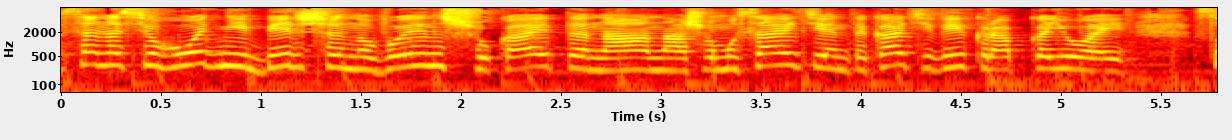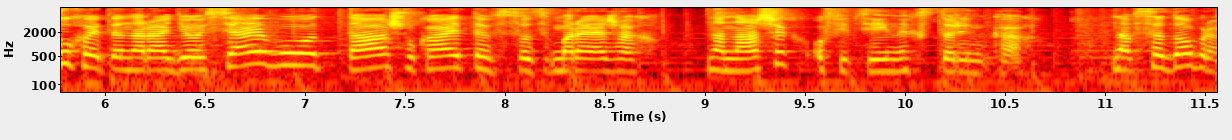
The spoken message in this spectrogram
Все на сьогодні. Більше новин шукайте на нашому сайті ntk.tv.ua. Слухайте на Радіо Сяйво та шукайте в соцмережах на наших офіційних сторінках. На все добре.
